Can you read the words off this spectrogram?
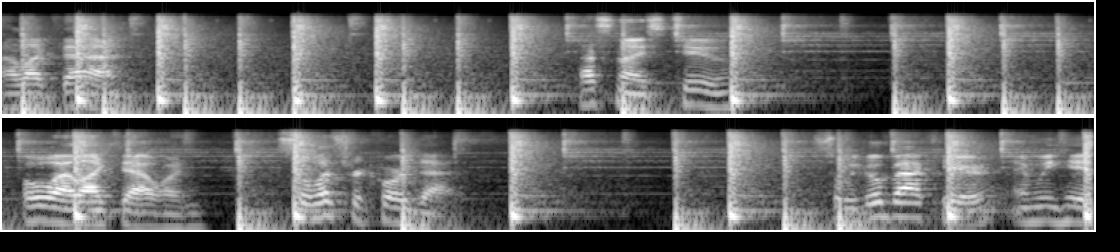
I like that. That's nice too. Oh, I like that one. So let's record that. So we go back here and we hit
